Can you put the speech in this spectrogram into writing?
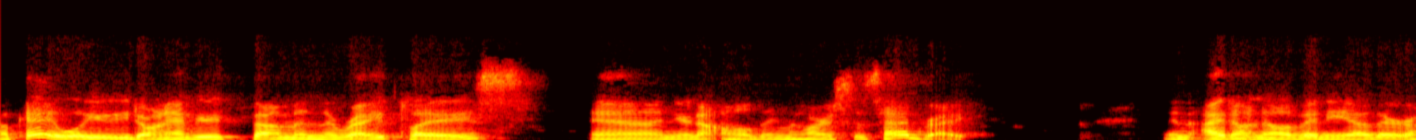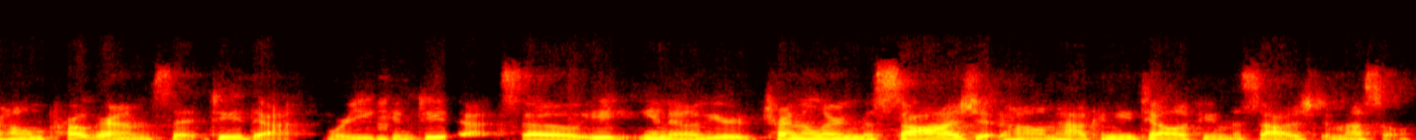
Okay, well, you, you don't have your thumb in the right place, and you're not holding the horse's head right. And I don't know of any other home programs that do that, where you hmm. can do that. So, you, you know, you're trying to learn massage at home. How can you tell if you massaged a muscle?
